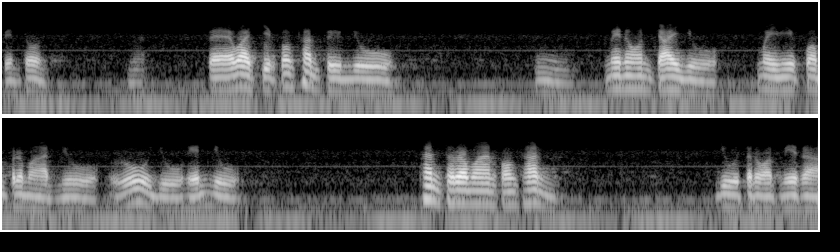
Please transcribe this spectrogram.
เป็นต้น แต่ว่าจิตของท่านตื่นอยู่ไม่นอนใจอยู่ ไม่มีความประมาทอยู่ รู้อยู่เห็นอยู่ ท่านทรมานของท่าน อยู่ตลอดเวลา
